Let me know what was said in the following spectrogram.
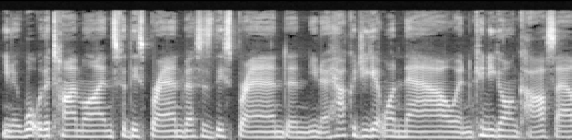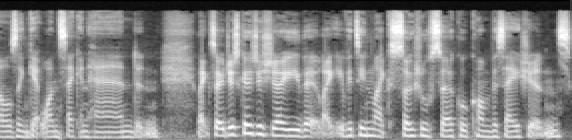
you know what were the timelines for this brand versus this brand and you know how could you get one now and can you go on car sales and get one secondhand? And like so it just goes to show you that like if it's in like social circle conversations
